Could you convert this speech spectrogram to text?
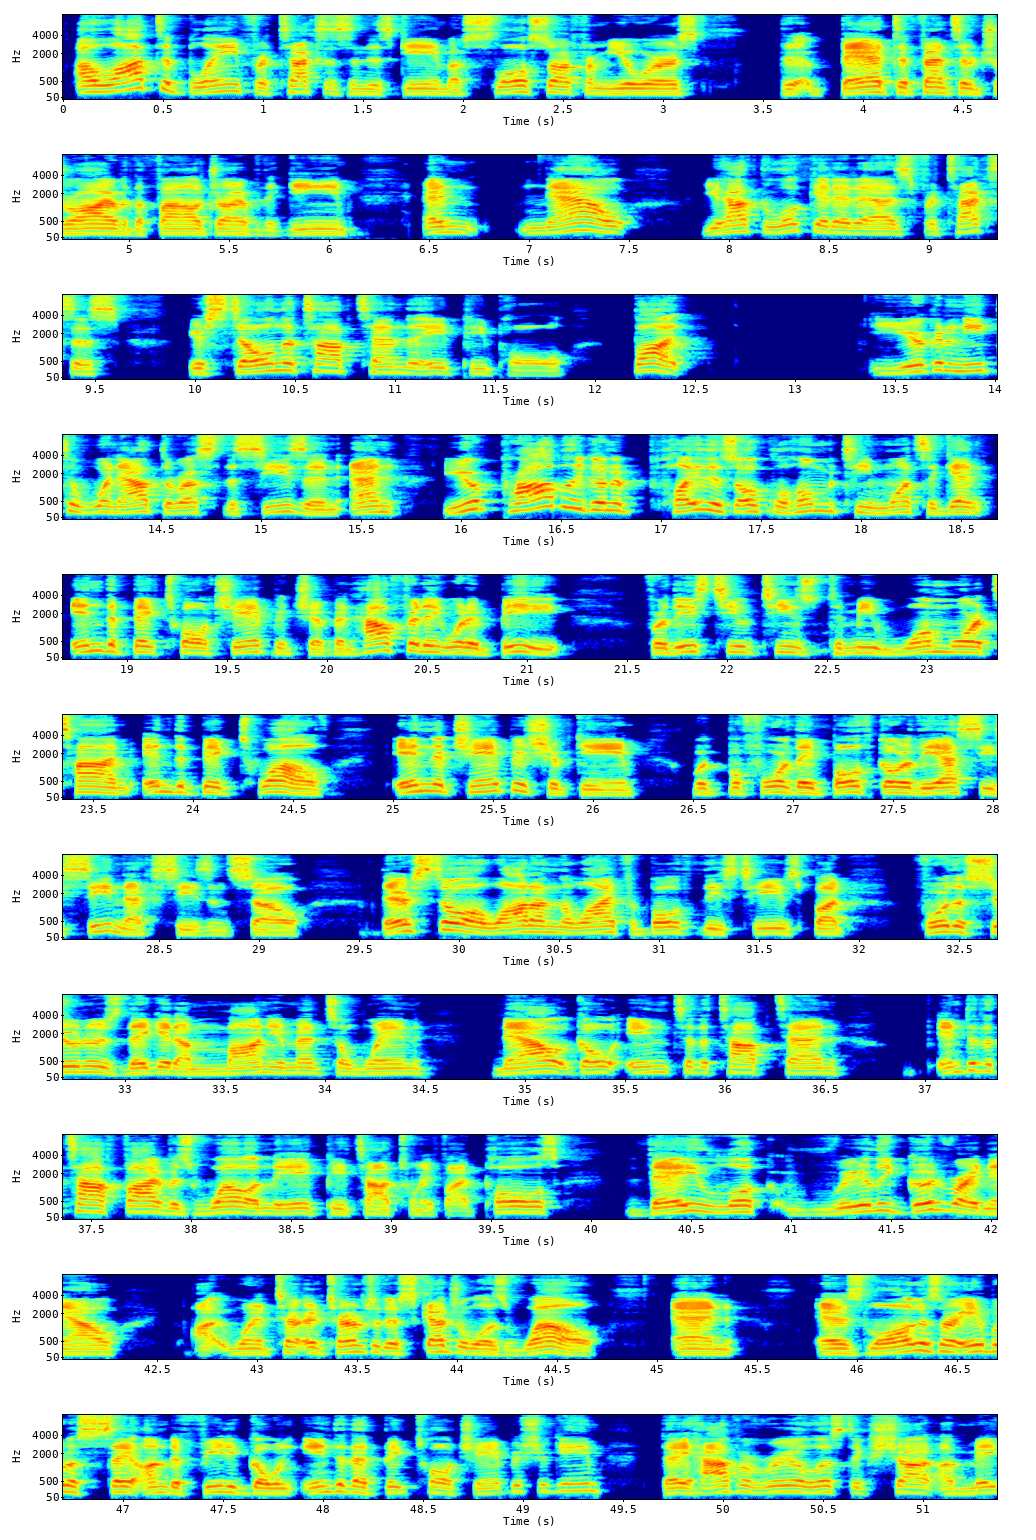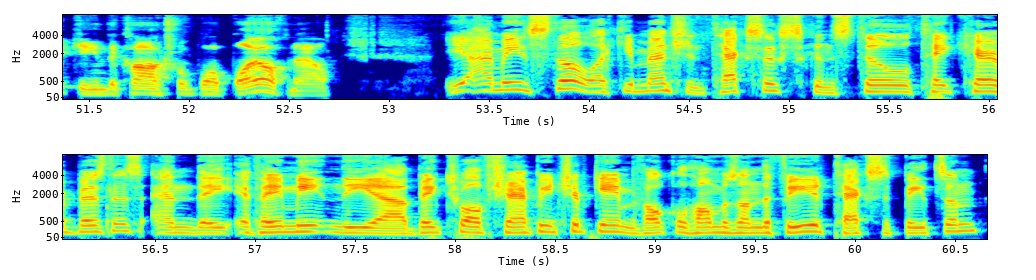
a lot to blame for Texas in this game. A slow start from Ewers, the bad defensive drive of the final drive of the game. And now you have to look at it as for Texas, you're still in the top 10 the AP poll, but you're going to need to win out the rest of the season. And you're probably going to play this Oklahoma team once again in the Big 12 championship. And how fitting would it be for these two teams to meet one more time in the Big 12 in the championship game before they both go to the SEC next season? So there's still a lot on the line for both of these teams. But for the Sooners, they get a monumental win. Now go into the top 10, into the top five as well in the AP top 25 polls. They look really good right now when in, ter- in terms of their schedule as well. And as long as they're able to stay undefeated going into that Big 12 championship game, they have a realistic shot of making the college football playoff now. Yeah, I mean, still, like you mentioned, Texas can still take care of business, and they if they meet in the uh, Big Twelve championship game, if Oklahoma's undefeated, Texas beats them.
